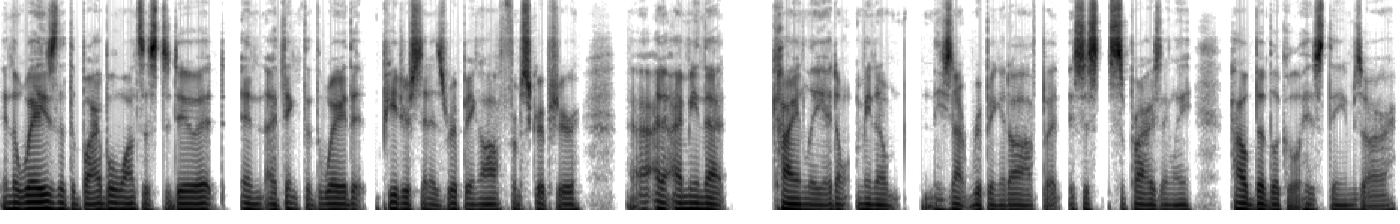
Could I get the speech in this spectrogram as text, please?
in the ways that the Bible wants us to do it. And I think that the way that Peterson is ripping off from scripture I, I mean that kindly. I don't I mean um, he's not ripping it off, but it's just surprisingly how biblical his themes are.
